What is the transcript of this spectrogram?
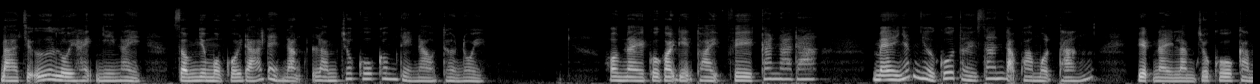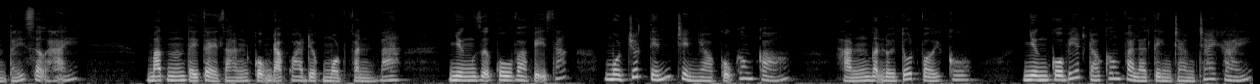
ba chữ lôi hạnh nhi này giống như một khối đá đè nặng làm cho cô không thể nào thở nổi. Hôm nay cô gọi điện thoại về Canada, mẹ nhắc nhở cô thời gian đã qua một tháng, việc này làm cho cô cảm thấy sợ hãi. Mắt thấy thời gian cũng đã qua được một phần ba, nhưng giữa cô và vĩ giác, một chút tiến triển nhỏ cũng không có. Hắn vẫn đối tốt với cô, nhưng cô biết đó không phải là tình trạng trai gái,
